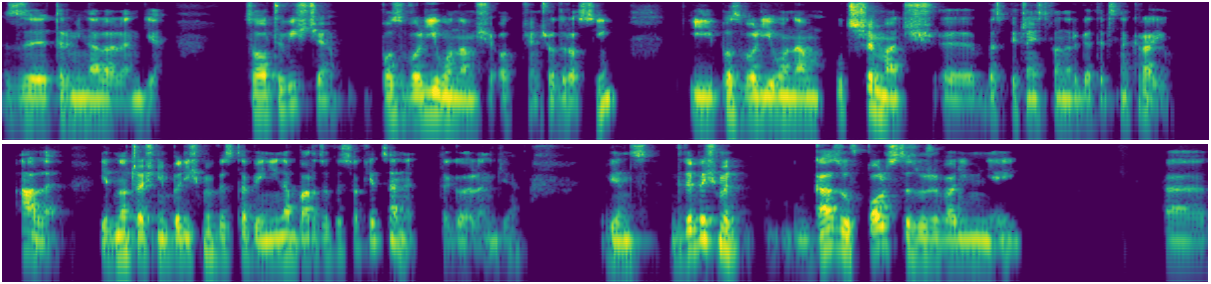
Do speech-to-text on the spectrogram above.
z terminala LNG, co oczywiście pozwoliło nam się odciąć od Rosji i pozwoliło nam utrzymać e, bezpieczeństwo energetyczne kraju. Ale jednocześnie byliśmy wystawieni na bardzo wysokie ceny tego LNG. Więc gdybyśmy gazu w Polsce zużywali mniej, e,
